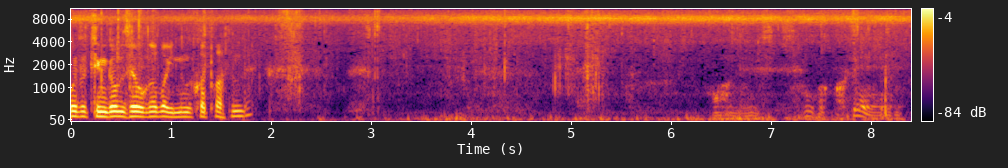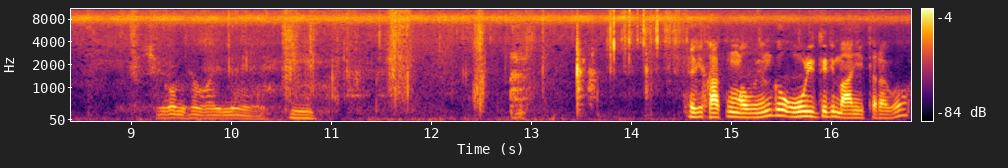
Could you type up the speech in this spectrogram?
거. 거기도 진검새우가 뭐 있는 것 같은데? 아, 네. 새우가 크네. 진검새우가 있네. 여기 가끔 가보면 그 오리들이 많이 있더라고.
